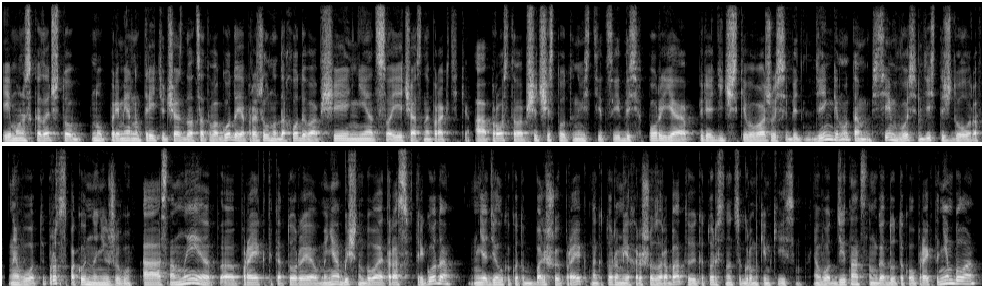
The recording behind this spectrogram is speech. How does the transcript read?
И можно сказать, что ну, примерно третью часть 2020 года я прожил на доходы вообще не от своей частной практики, а просто вообще чисто от инвестиций. И до сих пор я периодически вывожу себе деньги, ну там 7, 8, 10 тысяч долларов. Вот. И просто спокойно на них живу. А основные э, проекты, которые у меня обычно бывают раз в три года, я делаю какой-то большой проект, на котором я хорошо зарабатываю и который становится громким кейсом. Вот. В 2019 году такого проекта не было,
